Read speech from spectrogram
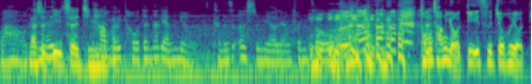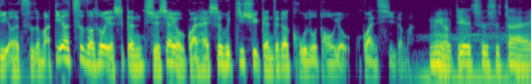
哇哦，那是第一次的经历他啊。回头的那两秒，可能是二十秒、两分钟。通常有第一次就会有第二次的嘛。第二次的时候也是跟学校有关，还是会继续跟这个骷髅头有关系的嘛？没有，第二次是在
